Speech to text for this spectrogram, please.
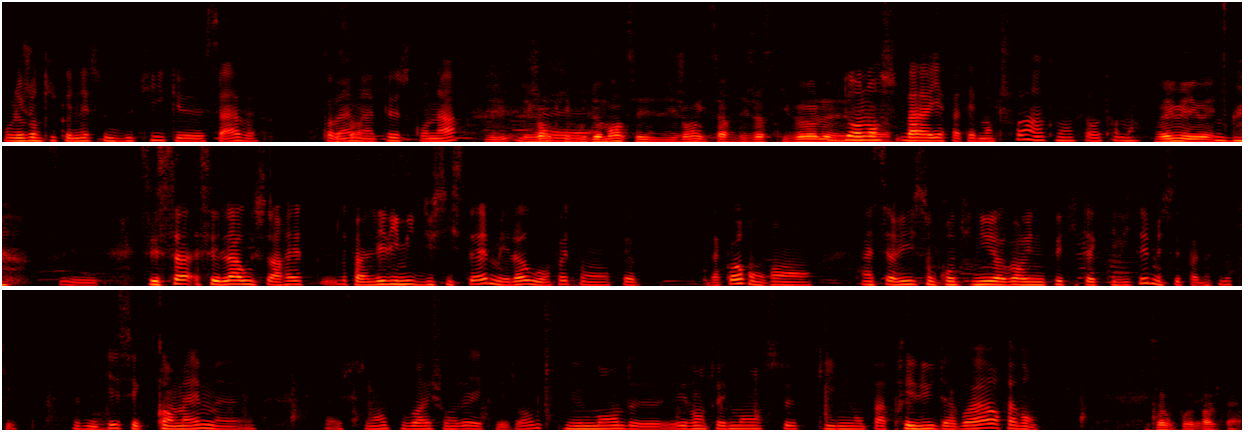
Bon, les gens qui connaissent notre boutique euh, savent quand même un peu ce qu'on a. Les, gens qui vous euh, demandent, c'est des gens ils savent déjà ce qu'ils veulent. Euh, bah, il n'y a pas tellement de choix, hein, comment faire autrement. Oui, oui, oui. c'est ça, c'est là où s'arrêtent, enfin les limites du système, et là où en fait on fait, d'accord, on rend un service, on continue à avoir une petite activité, mais c'est pas notre métier. Notre métier, c'est quand même euh, bah, justement pouvoir échanger avec les gens qui nous demandent éventuellement ceux qui n'ont pas prévu d'avoir. Enfin bon. Ça, vous pouvez pas le faire.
